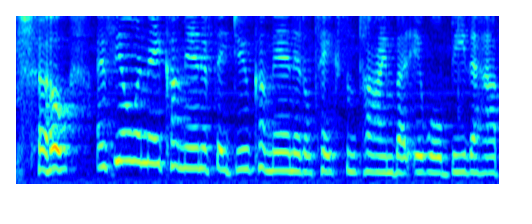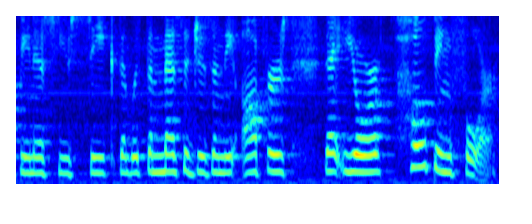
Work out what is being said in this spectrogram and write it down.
So I feel when they come in, if they do come in, it'll take some time, but it will be the happiness you seek with the messages and the offers that you're hoping for.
